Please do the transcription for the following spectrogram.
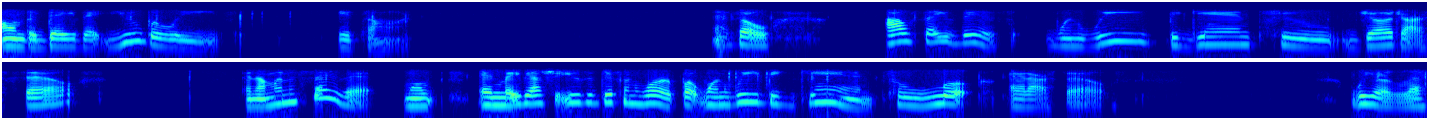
on the day that you believe it's on. And so I'll say this when we begin to judge ourselves, and I'm going to say that, when, and maybe I should use a different word, but when we begin to look at ourselves, we are less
